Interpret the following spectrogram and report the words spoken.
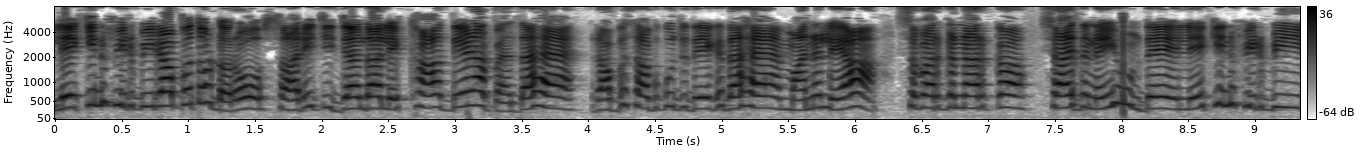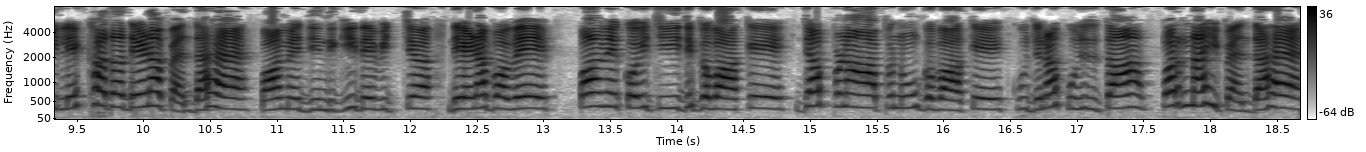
ਲੇਕਿਨ ਫਿਰ ਵੀ ਰੱਬ ਤੋਂ ਡਰੋ। ਸਾਰੀ ਚੀਜ਼ਾਂ ਦਾ ਲੇਖਾ ਦੇਣਾ ਪੈਂਦਾ ਹੈ। ਰੱਬ ਸਭ ਕੁਝ ਦੇਖਦਾ ਹੈ, ਮੰਨ ਲਿਆ। ਸਵਰਗ, ਨਰਕ ਸ਼ਾਇਦ ਨਹੀਂ ਹੁੰਦੇ, ਲੇਕਿਨ ਫਿਰ ਵੀ ਲੇਖਾ ਤਾਂ ਦੇਣਾ ਪੈਂਦਾ ਹੈ। ਭਾਵੇਂ ਜ਼ਿੰਦਗੀ ਦੇ ਵਿੱਚ ਦੇਣਾ ਪਵੇ ਭਾਵੇਂ ਕੋਈ ਚੀਜ਼ ਗਵਾ ਕੇ ਜਾਂ ਆਪਣਾ ਆਪ ਨੂੰ ਗਵਾ ਕੇ ਕੁਝ ਨਾ ਕੁਝ ਤਾਂ ਭਰਨਾ ਹੀ ਪੈਂਦਾ ਹੈ।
